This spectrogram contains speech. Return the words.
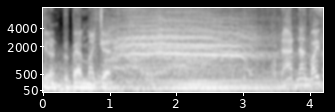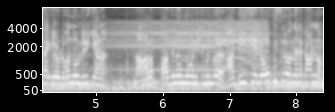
Kiran prepare my jet dad ഞാൻ വൈസാഗിലോട്ട് വന്നുകൊണ്ടിരിക്കുകയാണ്. നാളെ പതിനൊന്ന് മണിക്ക് മുൻപ് ആ ഡി സി എന്റെ ഓഫീസിൽ വന്ന് എന്നെ കാണണം.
